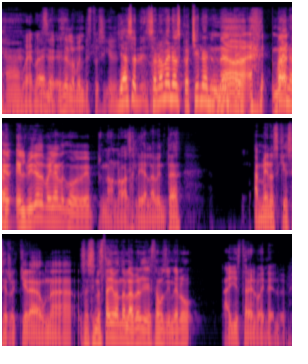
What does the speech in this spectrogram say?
Ah, bueno, bueno. Ese, ese lo vendes tú si quieres. Ya son- sonó menos cochino en mi No, mente. no, Bueno. el, el video de bailando como bebé, pues no, no va a salir a la venta. A menos que se requiera una. O sea, si nos está llevando a la verga y necesitamos dinero, ahí estará el baile del bebé.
